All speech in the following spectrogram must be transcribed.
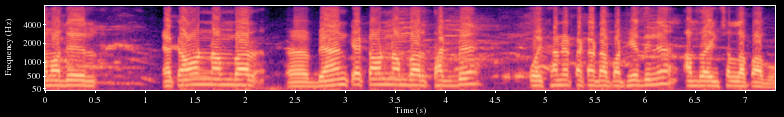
আমাদের account number bank account number থাকবে, ওইখানে টাকাটা পাঠিয়ে দিলে আমরা ইনশাল্লাহ পাবো।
